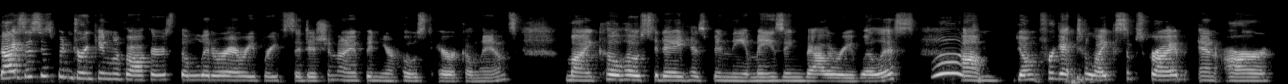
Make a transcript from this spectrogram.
guys, this has been Drinking with Authors, the literary briefs edition. I have been your host, Erica Lance. My co host today has been the amazing Valerie Willis. Um, don't forget to like, subscribe, and our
